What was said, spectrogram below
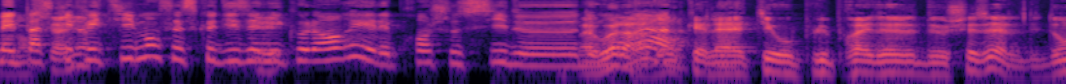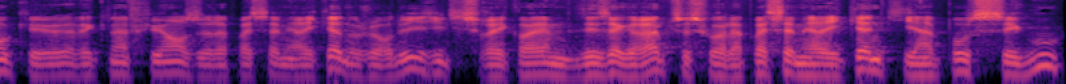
mais parce qu'effectivement, c'est ce que disait Nicolas Henry, elle est proche aussi de, de ben voilà, donc elle a été au plus près de, chez elle. Et donc, euh, avec l'influence de la presse américaine aujourd'hui, il serait quand même désagréable que ce soit la presse américaine qui impose ses goûts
